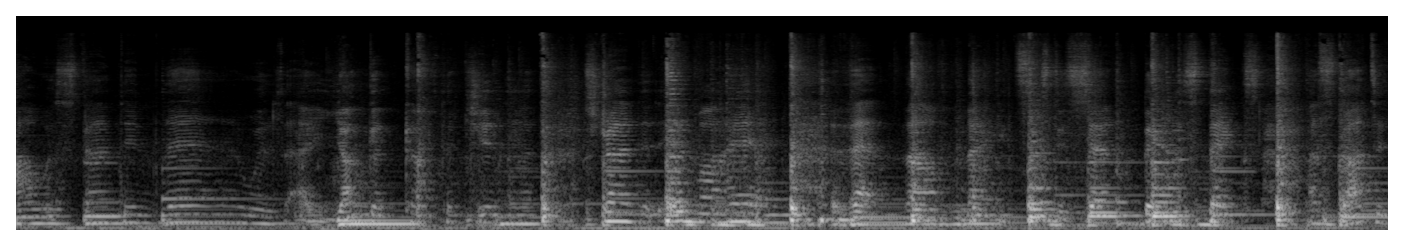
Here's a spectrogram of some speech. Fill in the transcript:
I was standing there with a younger Carthaginian stranded in my head. And then I made 67 big mistakes. I started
